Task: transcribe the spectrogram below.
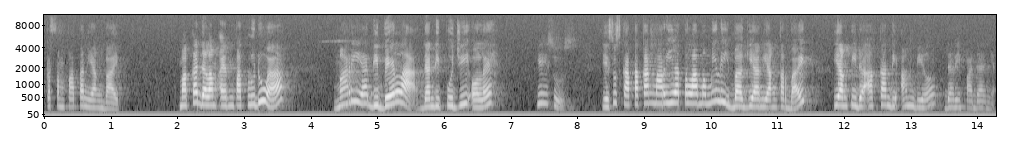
kesempatan yang baik. Maka dalam ayat 42, Maria dibela dan dipuji oleh Yesus. Yesus katakan Maria telah memilih bagian yang terbaik yang tidak akan diambil daripadanya.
